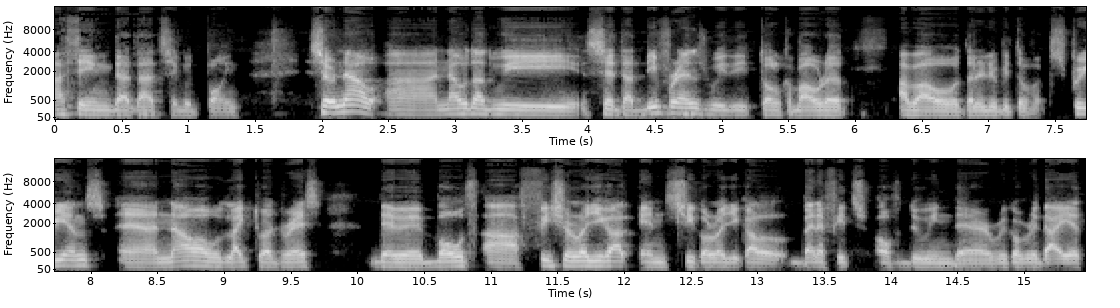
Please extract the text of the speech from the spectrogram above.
I think that that's a good point. So now, uh, now that we said that difference, we did talk about it about a little bit of experience, and now I would like to address the both uh, physiological and psychological benefits of doing the recovery diet,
